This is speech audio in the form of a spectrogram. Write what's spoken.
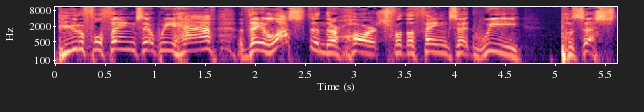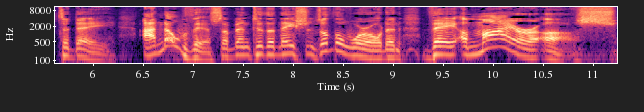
beautiful things that we have, they lust in their hearts for the things that we possess today. I know this. I've been to the nations of the world and they admire us,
